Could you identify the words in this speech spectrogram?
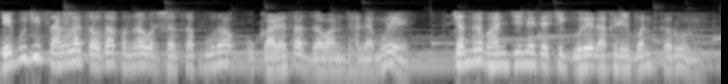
डेबूजी चांगला चौदा पंधरा वर्षाचा पुरा उकाळ्याचा जवान झाल्यामुळे चंद्रभानजीने त्याची गुरे राखणी बंद करून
